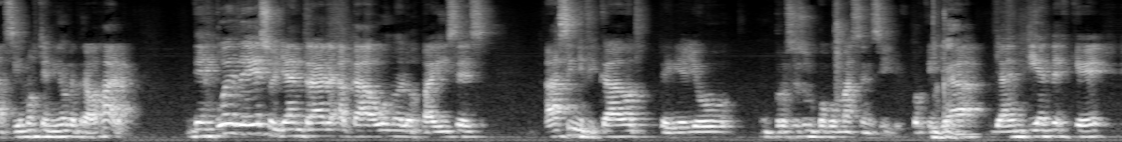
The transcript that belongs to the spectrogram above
así hemos tenido que trabajar. Después de eso, ya entrar a cada uno de los países ha significado, diría yo, un proceso un poco más sencillo, porque ya, ya entiendes que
